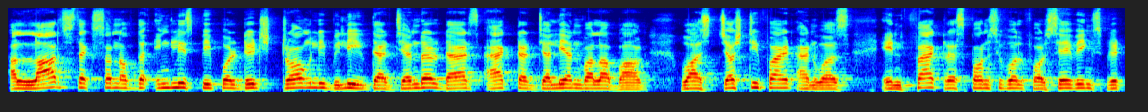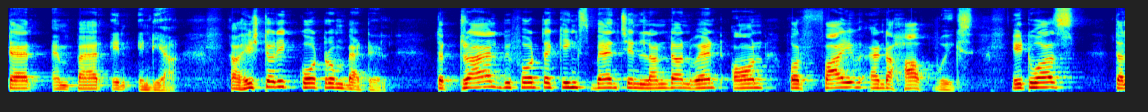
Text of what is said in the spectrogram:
a large section of the English people did strongly believe that General Dyer's act at Jallianwala Bagh was justified and was in fact responsible for saving Britain Empire in India. A historic courtroom battle the trial before the King's Bench in London went on for five and a half weeks. It was the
